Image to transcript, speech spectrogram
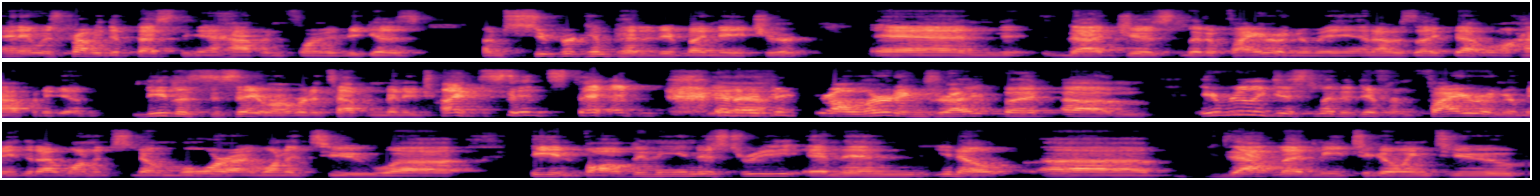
And it was probably the best thing that happened for me because I'm super competitive by nature. And that just lit a fire under me. And I was like, that won't happen again. Needless to say, Robert, it's happened many times since then. Yeah. And I think they're all learnings, right? But um, it really just lit a different fire under me that I wanted to know more. I wanted to uh, be involved in the industry. And then, you know, uh, that led me to going to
